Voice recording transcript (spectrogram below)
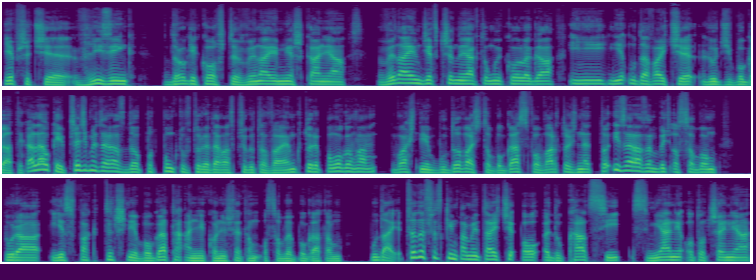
pieprzyć się w leasing, drogie koszty, wynajem mieszkania, wynajem dziewczyny, jak to mój kolega i nie udawajcie ludzi bogatych. Ale okej, okay, przejdźmy teraz do podpunktów, które dla Was przygotowałem, które pomogą Wam właśnie budować to bogactwo, wartość netto i zarazem być osobą, która jest faktycznie bogata, a niekoniecznie tą osobę bogatą udaje. Przede wszystkim pamiętajcie o edukacji, zmianie otoczenia.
